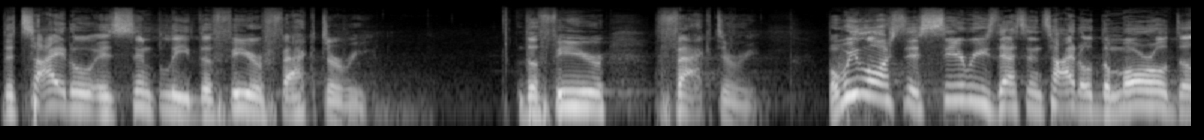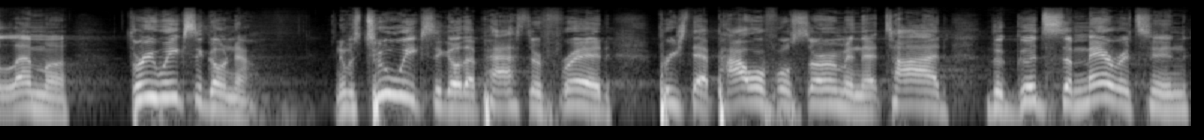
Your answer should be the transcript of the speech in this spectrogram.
the title is simply The Fear Factory. The Fear Factory. But we launched this series that's entitled The Moral Dilemma three weeks ago now. And it was two weeks ago that Pastor Fred preached that powerful sermon that tied the Good Samaritan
